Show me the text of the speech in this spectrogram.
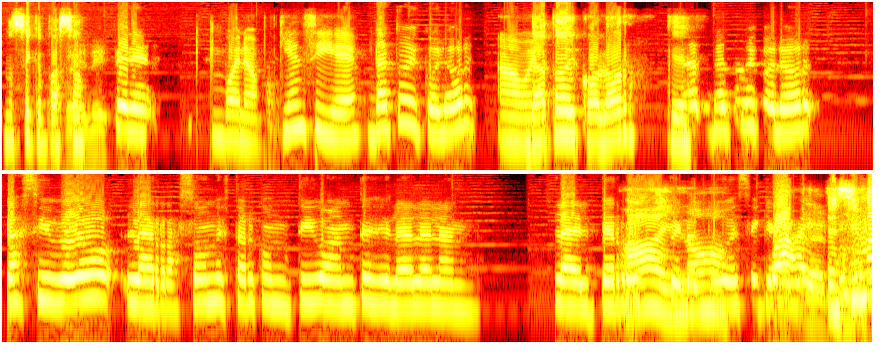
No sé qué pasó. Esperen, Bueno, ¿quién sigue? dato de color, Ah, bueno. Dato de color. que da- dato de color, casi veo la razón de estar contigo antes de La La Land. La del perro Ay, pelotudo no. ese que Guay. Encima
